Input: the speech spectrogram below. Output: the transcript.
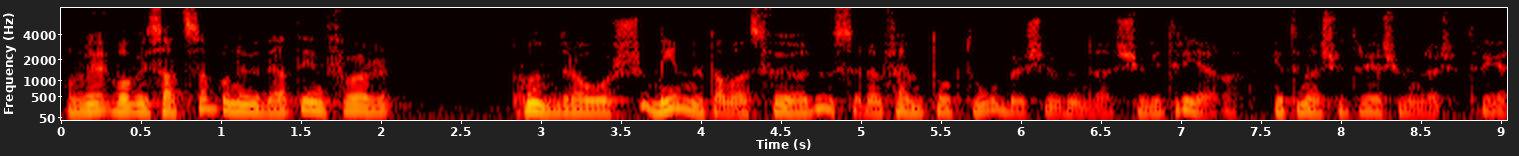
Och vi, vad vi satsar på nu det är att inför 100-årsminnet av hans födelse den 5 oktober 2023, 1923-2023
